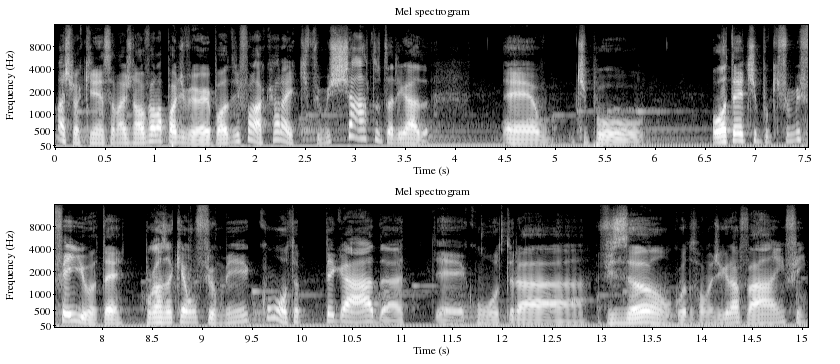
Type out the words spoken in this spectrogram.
Mas pra criança mais nova, ela pode ver Harry Potter e falar: carai, que filme chato, tá ligado? É, tipo. Ou até, tipo, que filme feio, até. Por causa que é um filme com outra pegada, é, com outra visão, com outra forma de gravar, enfim.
